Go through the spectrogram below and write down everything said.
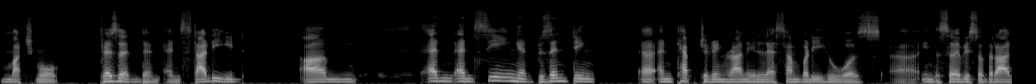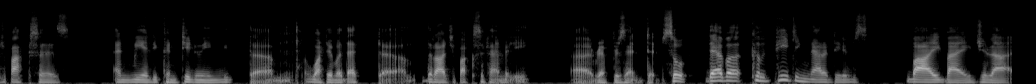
much more present and, and studied, um, and and seeing and presenting uh, and capturing Ranil as somebody who was uh, in the service of the Rajapaksas and merely continuing with um, whatever that um, the Rajapaksa family uh, represented. So there were competing narratives by by July.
